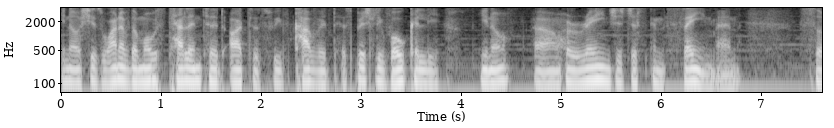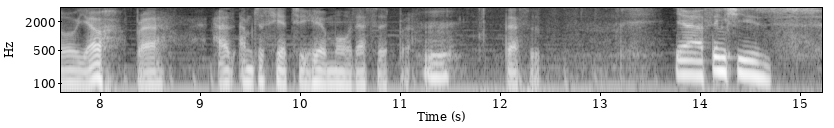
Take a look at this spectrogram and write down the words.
you know, she's one of the most talented artists we've covered, especially vocally. You know, um, her range is just insane, man. So, yo, bruh, I, I'm just here to hear more. That's it, bruh. Mm. That's it. yeah i think she's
